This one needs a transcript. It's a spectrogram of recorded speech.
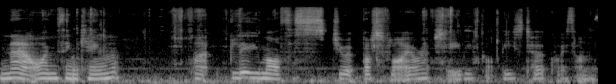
now I'm thinking blue Martha Stewart butterfly, or actually we've got these turquoise ones.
